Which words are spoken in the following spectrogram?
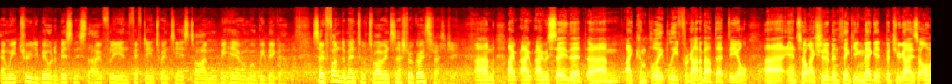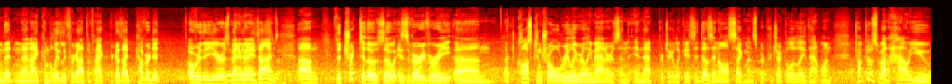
and we truly build a business that hopefully in 15, 20 years' time will be here and will be bigger. So fundamental to our international growth strategy. Um, I, I, I, would say that um, I completely forgot about that deal. Uh, and so I should have been thinking Meggitt, but you guys owned it, and then I completely forgot the fact because I'd covered it over the years many, many times. Um, the trick to those, though, is very, very, um, cost control really, really matters in, in that particular case. It does in all segments, but particularly that one. Talk to us about how you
